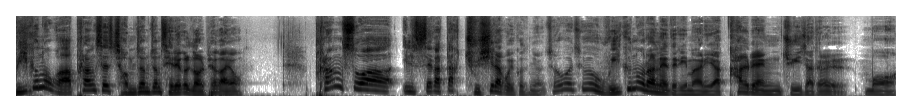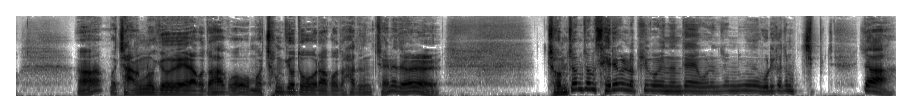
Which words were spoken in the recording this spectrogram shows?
위그노가 프랑스에서 점점점 세력을 넓혀가요. 프랑스와 일세가 딱 주시라고 있거든요. 저거 지금 위그노라는 애들이 말이야 칼뱅주의자들 뭐 어? 뭐 장로교회라고도 하고 뭐 청교도라고도 하든 쟤네들 점점점 세력을 높이고 있는데 우리 좀 우리가 좀 집, 야,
